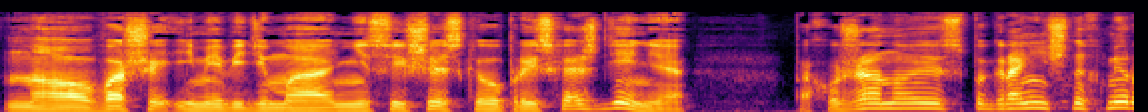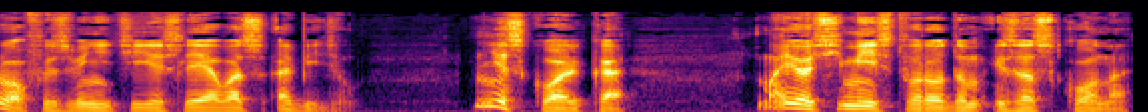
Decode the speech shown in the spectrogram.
но ваше имя, видимо, не сейшельского происхождения. Похоже, оно из пограничных миров, извините, если я вас обидел». «Нисколько. Мое семейство родом из Аскона.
